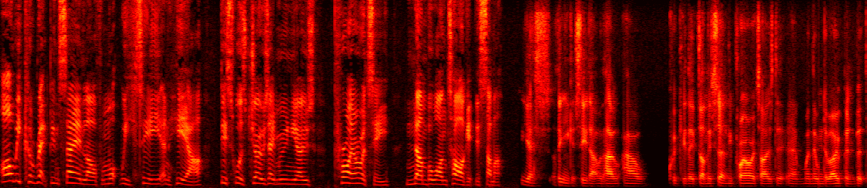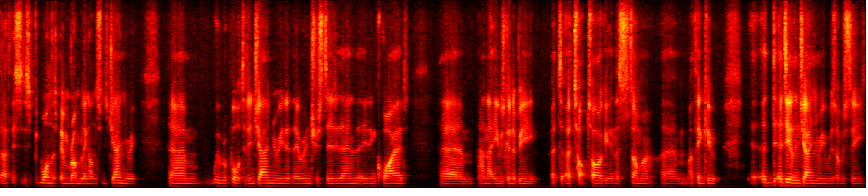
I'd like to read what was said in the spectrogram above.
Are we correct in saying, Lyall, from what we see and hear, this was Jose Mourinho's priority number one target this summer. Yes, I think you can see that with how, how quickly they've done. They certainly prioritised it um, when the window opened, but uh, this is one that's been rumbling on since January. Um, we reported in January that they were interested and that they'd inquired um, and that he was going to be a, t- a top target in the summer. Um, I think it, a, a, deal in January was obviously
